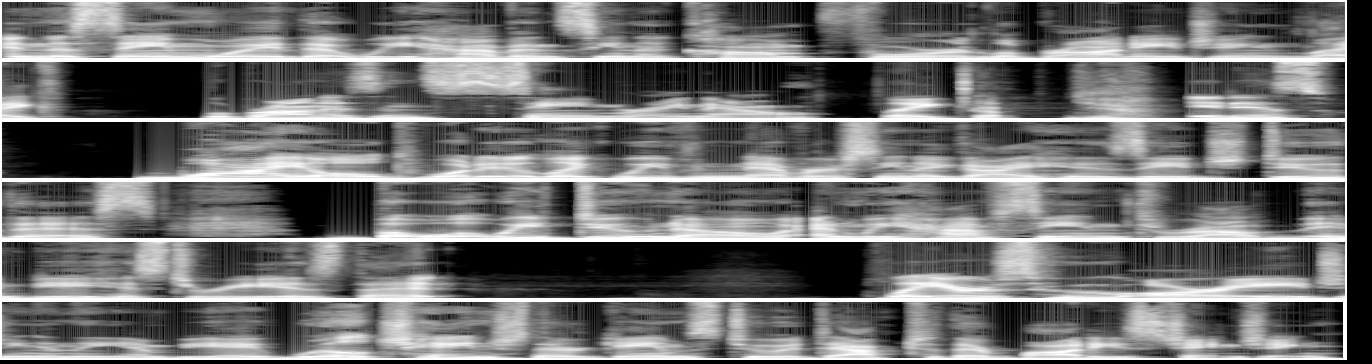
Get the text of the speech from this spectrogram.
in the same way that we haven't seen a comp for LeBron aging. Like LeBron is insane right now. Like Yep. Yeah. it is wild what it like we've never seen a guy his age do this. But what we do know and we have seen throughout NBA history is that players who are aging in the NBA will change their games to adapt to their bodies changing.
